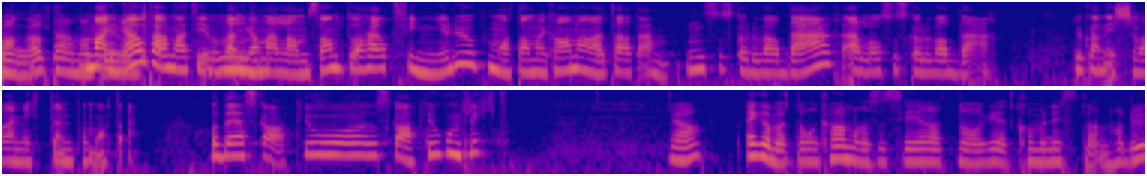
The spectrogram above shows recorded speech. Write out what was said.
mange alternativer, mange alternativer å velge mm. mellom. Sant? Og her tvinger du jo på en måte amerikanere til at enten så skal du være der, eller så skal du være der. Du kan ikke være i midten, på en måte. Og det skaper jo, skaper jo konflikt. Ja. Jeg har møtt amerikanere som sier at Norge er et kommunistland. Har du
